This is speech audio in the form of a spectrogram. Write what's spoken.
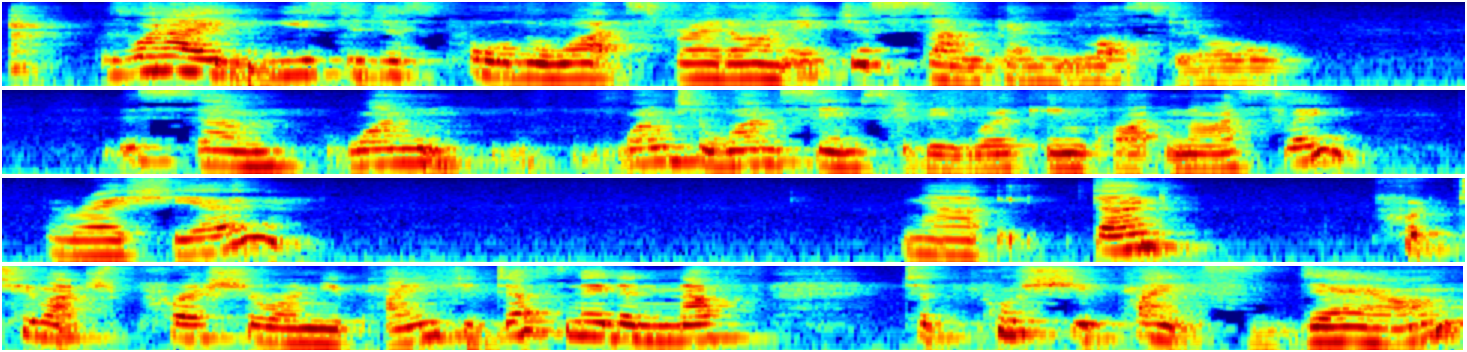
Because when I used to just pour the white straight on, it just sunk and lost it all. This um, one, one to one seems to be working quite nicely, the ratio. Now, don't put too much pressure on your paint. You just need enough to push your paints down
